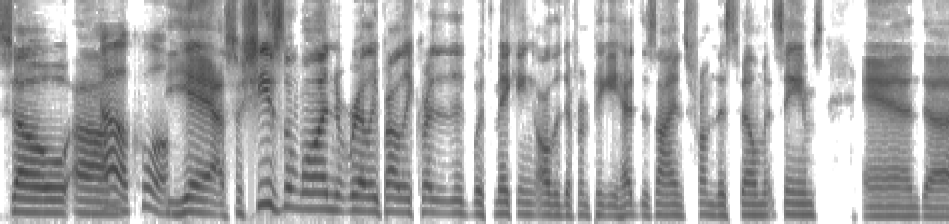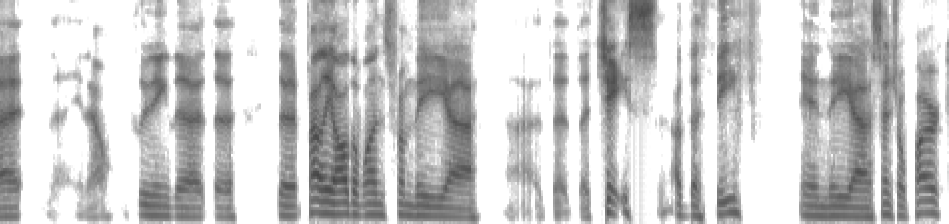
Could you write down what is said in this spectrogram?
So, um, oh, cool. Yeah. So she's the one really probably credited with making all the different piggy head designs from this film, it seems. And, uh, you know, including the, the, the, probably all the ones from the, uh, uh, the, the chase of the thief in the uh, Central Park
